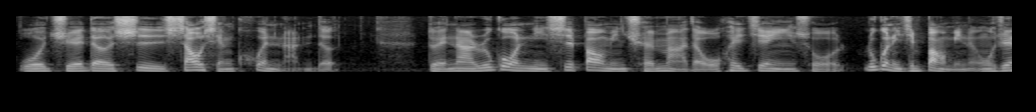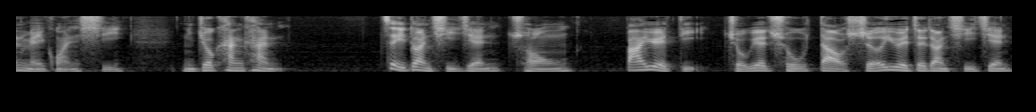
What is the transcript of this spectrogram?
我觉得是稍显困难的。对，那如果你是报名全马的，我会建议说，如果你已经报名了，我觉得没关系，你就看看这一段期间，从八月底九月初到十二月这段期间，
